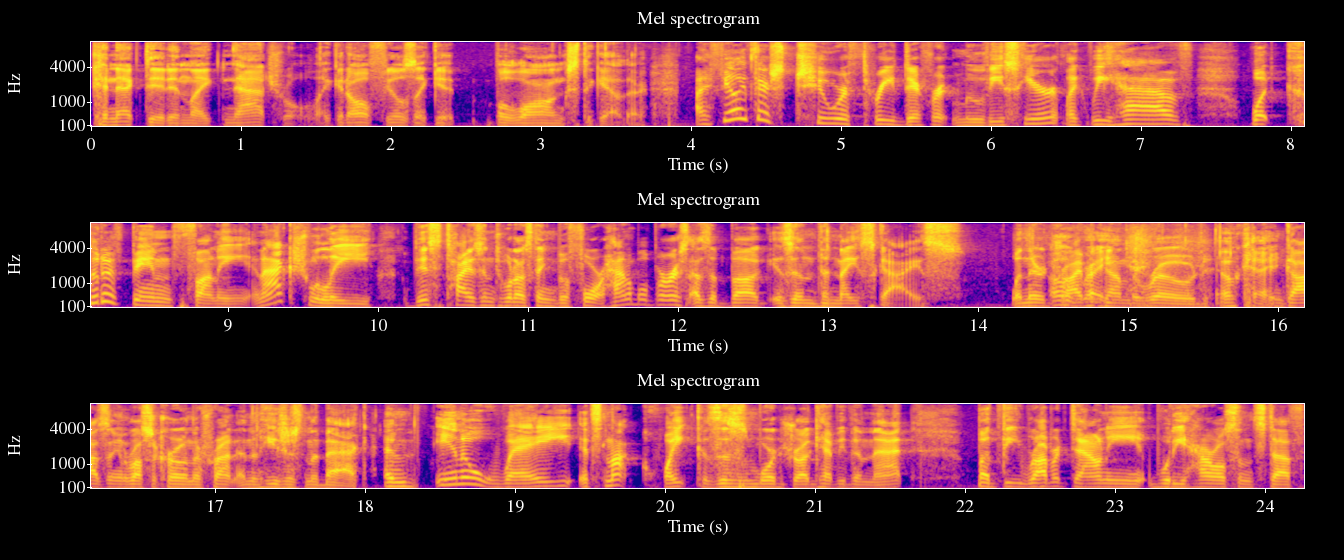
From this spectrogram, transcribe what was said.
connected and like natural. Like it all feels like it belongs together. I feel like there's two or three different movies here. Like we have what could have been funny, and actually this ties into what I was thinking before. Hannibal Buress as a bug is in The Nice Guys when they're Oh, driving right. down the road. Okay. And Gosling and Russell Crowe in the front, and then he's just in the back. And in a way, it's not quite because this is more drug heavy than that. But the Robert Downey, Woody Harrelson stuff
